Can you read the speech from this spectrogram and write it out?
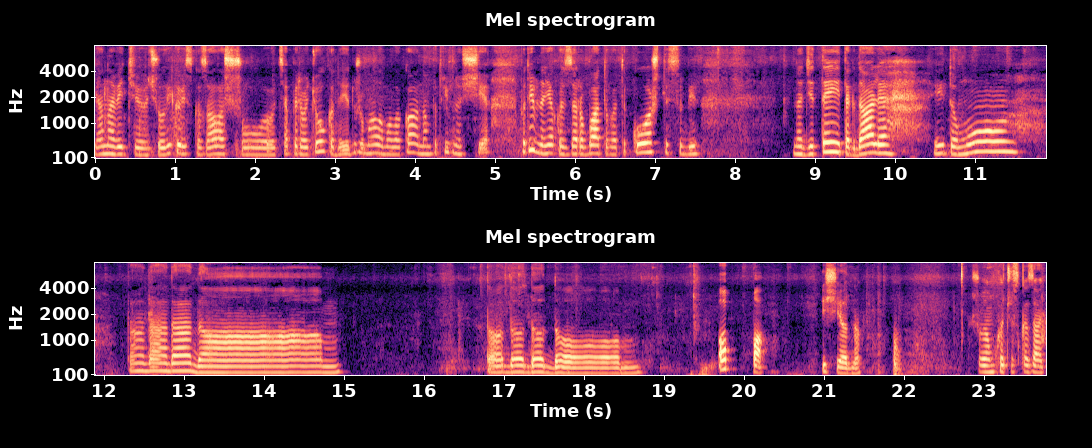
я навіть чоловікові сказала, що ця переотьолка дає дуже мало молока, нам потрібно ще потрібно якось зарабатувати кошти собі на дітей і так далі. І тому. Та-да-да-дам. Та-да-да-дам. Опа! І ще одна. Що я вам хочу сказати?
